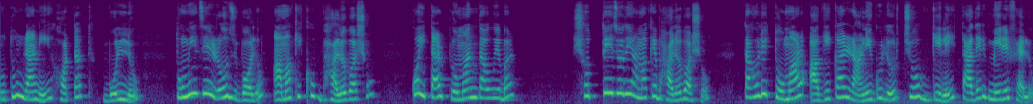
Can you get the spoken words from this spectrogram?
নতুন রানী হঠাৎ বলল, তুমি যে রোজ বলো আমাকে খুব ভালোবাসো, কই তার প্রমাণ দাও এবার। সত্যিই যদি আমাকে ভালোবাসো তাহলে তোমার আগেকার রানীগুলোর চোখ গেলে তাদের মেরে ফেলো।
